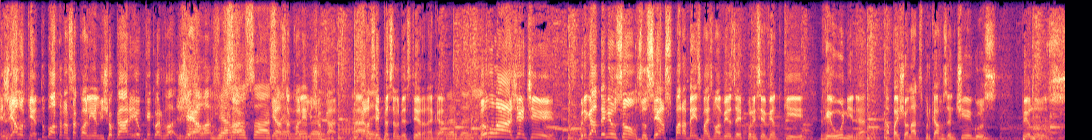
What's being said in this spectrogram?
É Gela o quê? Tu bota na sacolinha lixo cara e o que que vai falar? Gela. Gela o saco, Que é a é sacolinha verdade. lixo cara. Os caras sempre pensando besteira, né, cara? É verdade. Vamos lá, gente. Obrigado, Denilson. Sucesso, parabéns mais uma vez aí por esse evento que reúne, né? Apaixonados por carros antigos, pelos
